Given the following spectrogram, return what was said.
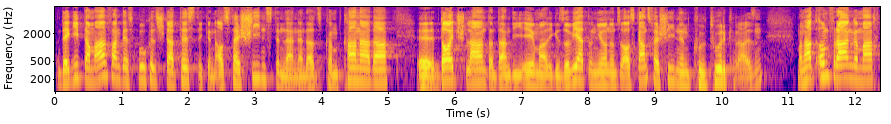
Und er gibt am Anfang des Buches Statistiken aus verschiedensten Ländern. Da kommt Kanada, äh, Deutschland und dann die ehemalige Sowjetunion und so aus ganz verschiedenen Kulturkreisen. Man hat Umfragen gemacht,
